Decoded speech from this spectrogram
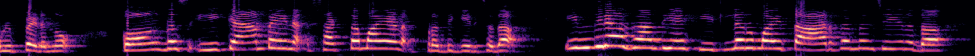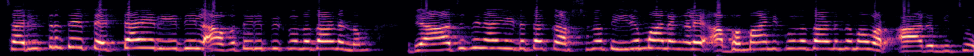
ഉൾപ്പെടുന്നു. കോൺഗ്രസ് ഈ ക്യാമ്പയിന് ശക്തമായാണ് പ്രതികരിച്ചത്. ഇന്ദിരാഗാന്ധിയെ ഹിറ്റ്ലറുമായി താരതമ്യം ചെയ്യുന്നത് ചരിത്രത്തെ തെറ്റായ രീതിയിൽ അവതരിപ്പിക്കുന്നതാണെന്നും രാജ്യത്തിനായി എടുത്ത കർശന തീരുമാനങ്ങളെ അപമാനിക്കുന്നതാണെന്നും അവർ ആരോപിച്ചു.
